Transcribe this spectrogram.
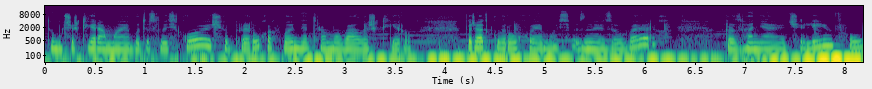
тому що шкіра має бути слизькою, щоб при рухах ви не травмували шкіру. Спочатку рухаємось знизу вверх, розганяючи лімфу,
